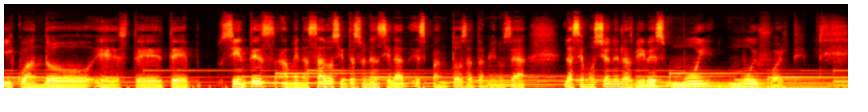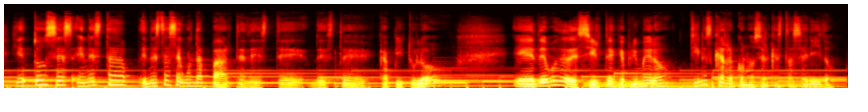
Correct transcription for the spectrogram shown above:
Y cuando este, te sientes amenazado, sientes una ansiedad espantosa también. O sea, las emociones las vives muy, muy fuerte. Y entonces en esta, en esta segunda parte de este, de este capítulo, eh, debo de decirte que primero tienes que reconocer que estás herido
